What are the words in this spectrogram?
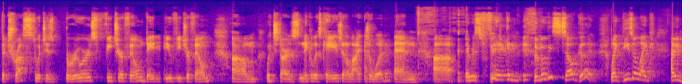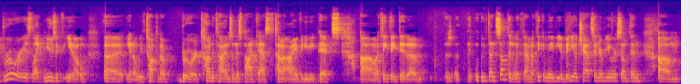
The Trust, which is Brewer's feature film, debut feature film, um, which stars Nicolas Cage and Elijah Wood. And uh, it was thick, and the movie's so good. Like, these are like, I mean, Brewer is like music. You know, uh, you know, we've talked about Brewer a ton of times on this podcast, a ton of IMDb picks. Um, I think they did a we've done something with them. I think it may be a video chats interview or something. Um,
